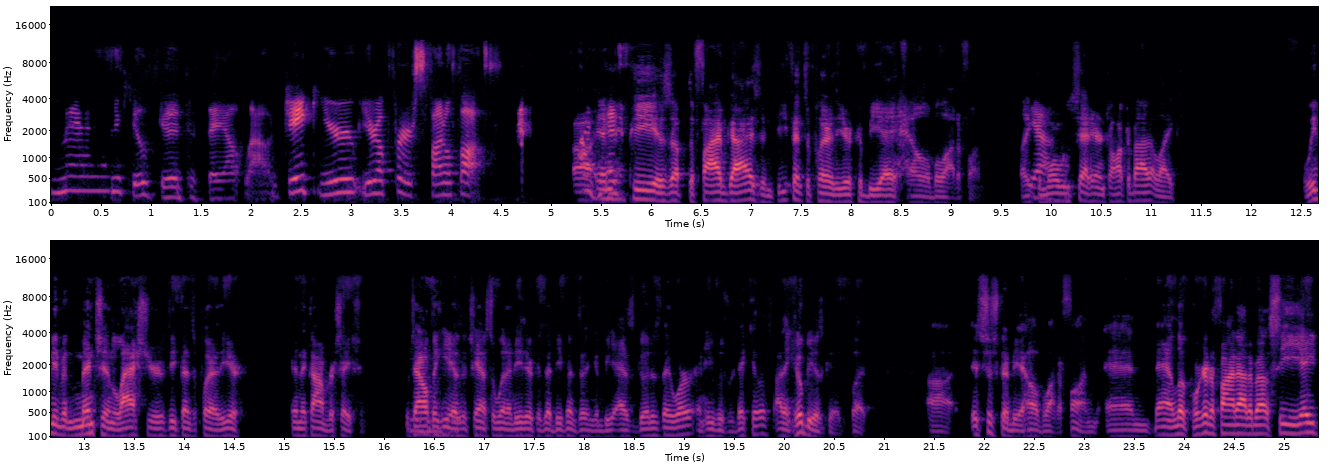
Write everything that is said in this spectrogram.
Man, it feels good to say out loud. Jake, you're you're up first. Final thoughts. Uh, Okay. MVP is up to five guys, and defensive player of the year could be a hell of a lot of fun. Like Yeah. the more we sat here and talked about it, like we didn't even mention last year's defensive player of the year in the conversation, which I don't think he has a chance to win it either because that defense isn't going to be as good as they were, and he was ridiculous. I think he'll be as good, but uh, it's just going to be a hell of a lot of fun. And man, look, we're going to find out about Ceh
